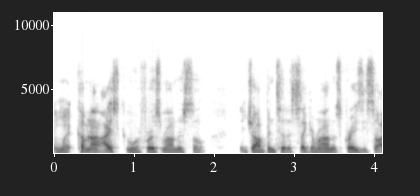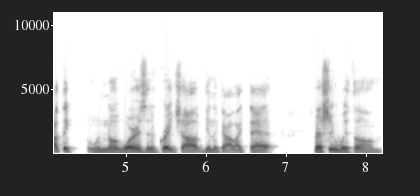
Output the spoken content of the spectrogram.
when coming out of high school were first rounders. So drop into the second round is crazy. So I think when the Warriors did a great job getting a guy like that, especially with um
